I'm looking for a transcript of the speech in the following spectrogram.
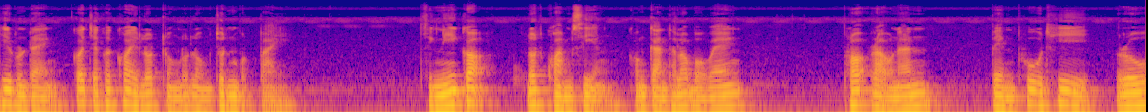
ที่รุนแรงก็จะค่อยๆ ลดลงลดลงจนหมดไป สิ่งนี้ก็ลดความเสี่ยงของการทะเลาะเบาแวงเพราะเรานั้นเป็นผู้ที่รู้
